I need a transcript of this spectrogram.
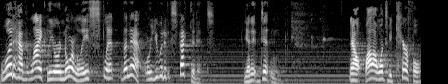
would have likely or normally split the net, or you would have expected it. Yet it didn't. Now, while I want to be careful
